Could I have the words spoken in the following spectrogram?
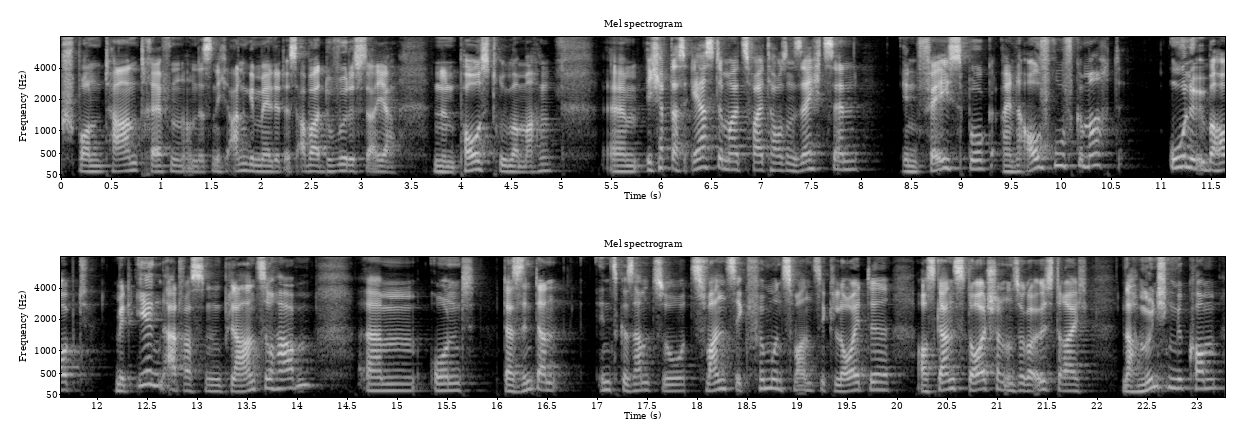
spontan treffen und es nicht angemeldet ist. Aber du würdest da ja einen Post drüber machen. Ähm, ich habe das erste Mal 2016 in Facebook einen Aufruf gemacht, ohne überhaupt mit irgendetwas einen Plan zu haben. Ähm, und da sind dann insgesamt so 20, 25 Leute aus ganz Deutschland und sogar Österreich nach München gekommen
